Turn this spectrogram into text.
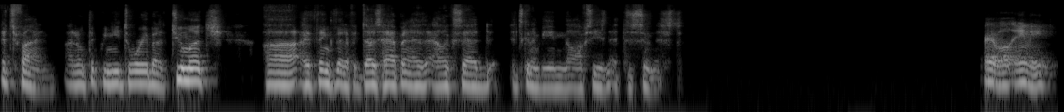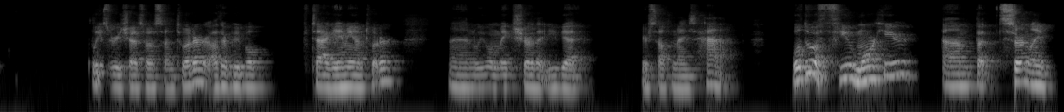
it's fine. I don't think we need to worry about it too much. Uh, i think that if it does happen as alex said it's going to be in the offseason at the soonest. All right well amy please reach out to us on Twitter. Other people tag Amy on Twitter, and we will make sure that you get yourself a nice hat. We'll do a few more here, um, but certainly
